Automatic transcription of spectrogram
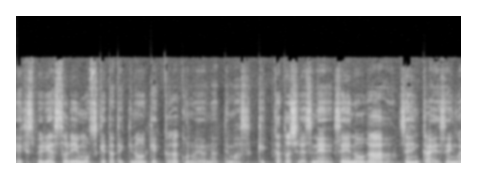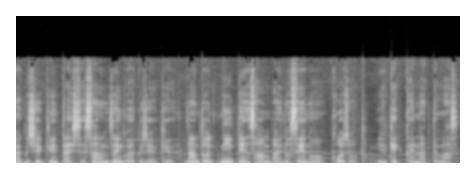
エクスペリアストリームをつけた時の結果がこのようになってます。結果としてですね、性能が前回1519に対して3519、なんと2.3倍の性能向上という結果になってます。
